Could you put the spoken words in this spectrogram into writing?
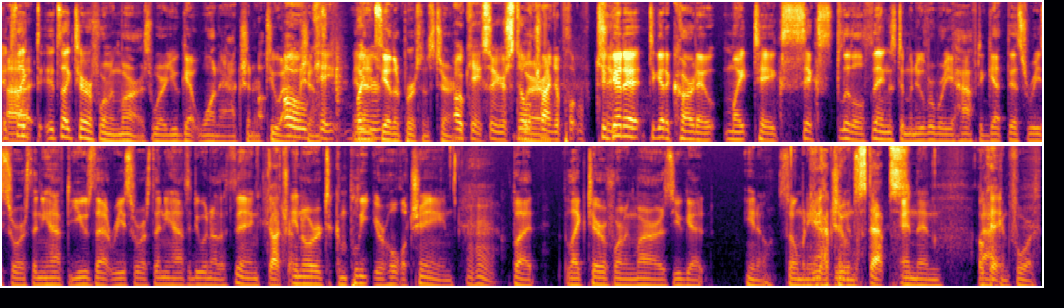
It's uh, like it's like terraforming Mars, where you get one action or two actions, okay, and then it's the other person's turn. okay, so you're still trying to pl- to get a to get a card out might take six little things to maneuver where you have to get this resource then you have to use that resource then you have to do another thing Gotcha. in order to complete your whole chain Mm-hmm. but like terraforming mars you get you know so many You have to do it actions steps. and then back Okay. and forth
